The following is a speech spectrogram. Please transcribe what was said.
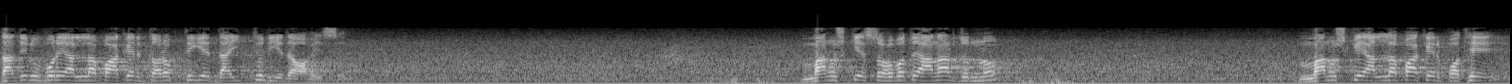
তাদের উপরে আল্লাহ পাকের তরফ থেকে দায়িত্ব দিয়ে দেওয়া হয়েছে। মানুষকে সহবতে আনার জন্য, মানুষকে আল্লাহ পাকের পথে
